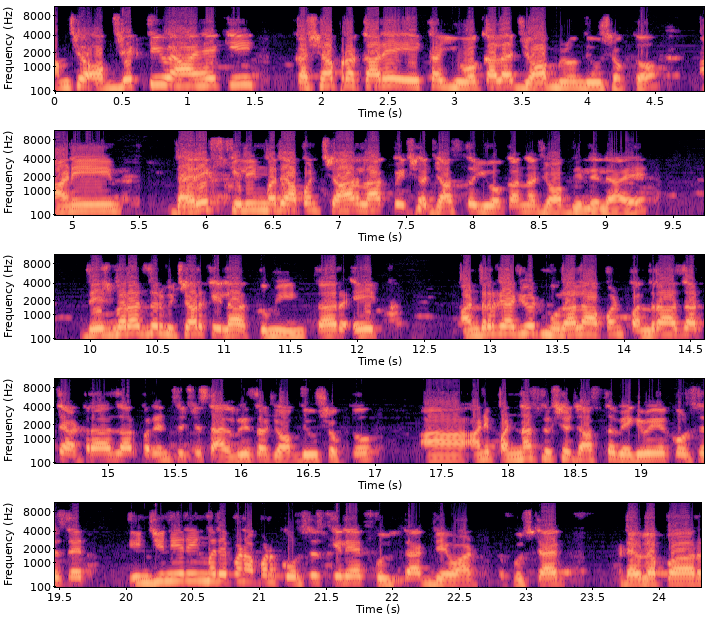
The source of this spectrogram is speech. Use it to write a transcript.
आमचे ऑब्जेक्टिव्ह आहे की कशा प्रकारे एका युवकाला जॉब मिळवून देऊ शकतो. आणि डायरेक्ट स्किलिंगमध्ये आपण चार लाखपेक्षा जास्त युवकांना जॉब दिलेले आहे. देशभरात जर विचार केला तुम्ही तर एक अंडर ग्रॅज्युएट मुलाला आपण पंधरा हजार ते अठरा हजार पर्यंतचे सॅलरीचा जॉब देऊ शकतो. आणि पन्नासपेक्षा जास्त वेगवेगळे कोर्सेस आहेत. इंजिनिअरिंगमध्ये पण आपण कोर्सेस केले आहेत. फुलस्टॅक जेव्हा full stack developer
